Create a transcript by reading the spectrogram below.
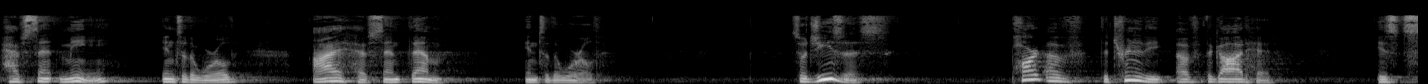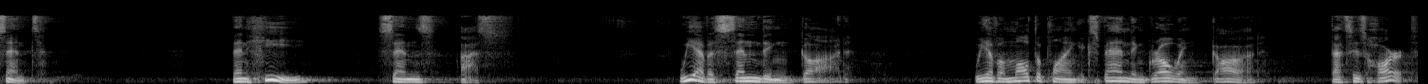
have sent me into the world, I have sent them into the world. So, Jesus, part of the Trinity of the Godhead, is sent. Then He sends us. We have a sending God. We have a multiplying, expanding, growing God. That's His heart.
